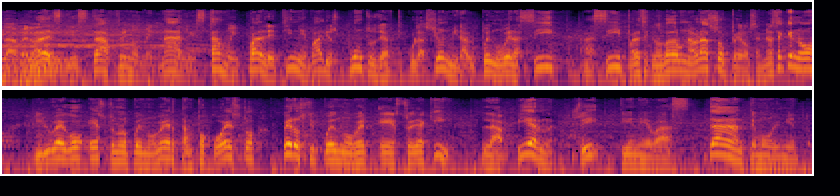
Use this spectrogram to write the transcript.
La verdad es que está fenomenal. Está muy padre. Tiene varios puntos de articulación. Mira, lo puedes mover así, así. Parece que nos va a dar un abrazo, pero se me hace que no. Y luego esto no lo puedes mover, tampoco esto. Pero sí puedes mover esto de aquí. La pierna, ¿sí? Tiene bastante movimiento.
